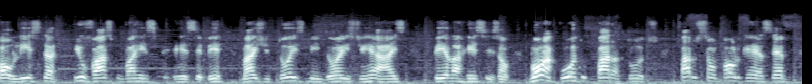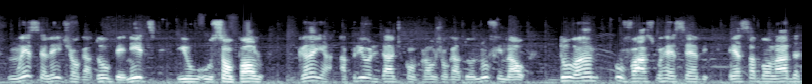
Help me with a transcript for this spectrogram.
paulista e o Vasco vai receber mais de 2 milhões de reais pela rescisão. Bom acordo para todos para o São Paulo, que recebe um excelente jogador, o Benítez, e o, o São Paulo ganha a prioridade de comprar o jogador no final do ano. O Vasco recebe essa bolada,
